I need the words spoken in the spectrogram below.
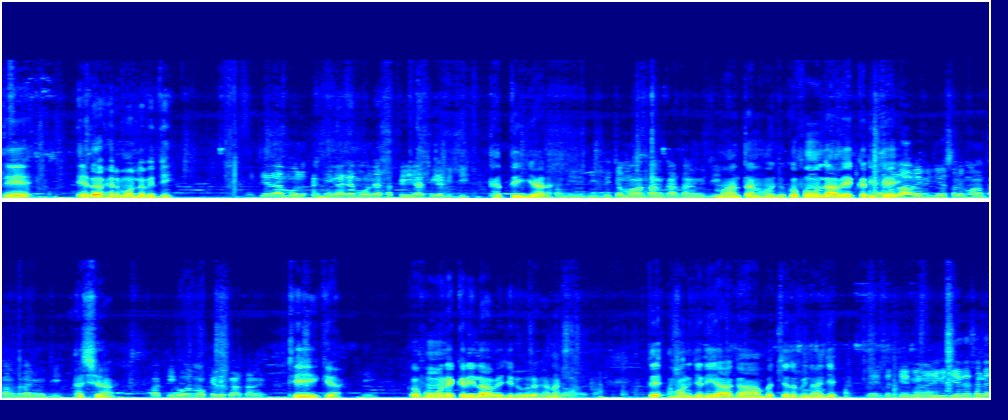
ਤੇ ਇਹਦਾ ਫਿਰ ਮੁੱਲ ਵੀਰ ਜੀ? ਵੀਰ ਜੀ ਇਹਦਾ ਮੁੱਲ ਨਿਗਾ ਦਾ ਮੁੱਲ ਹੈ 70000 ਰੁਪਏ ਵੀਰ ਜੀ। 38000 ਹਾਂਜੀ ਵੀਰ ਜੀ ਵਿੱਚ ਮਾਨਤਾਨ ਕਰ ਦਾਂਗੇ ਵੀਰ ਜੀ। ਮਾਨਤਨ ਹੋ ਜੂ ਕੋ ਫੋਨ ਲਾਵੇ ਇੱਕ ਕਰੀ ਫੋਨ ਕੇ? ਲਾਵੇ ਵੀਰ ਜੀ ਉਸ ਵੇਲੇ ਮਾਨਤਾਨ ਕਰਾਂਗੇ ਵੀਰ ਜੀ। ਅੱਛਾ। ਬਾਕੀ ਹੋਰ ਮੌਕੇ ਤੇ ਕਰ ਦਾਂਗੇ। ਠੀਕ ਆ। ਠੀਕ। ਕੋ ਫੋਨ ਇੱਕ ਵਾਰੀ ਲਾਵੇ ਜ਼ਰੂਰ ਹਨਾ? ਤੇ ਹੁਣ ਜਿਹੜੀ ਆ ਗਾਂ ਬੱਚੇ ਤੋਂ ਬਿਨਾਂ ਜੇ? ਇਹ ਬੱਚੇ ਵੀਰ ਜੀ ਇਹਦੇ ਥੱਲੇ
